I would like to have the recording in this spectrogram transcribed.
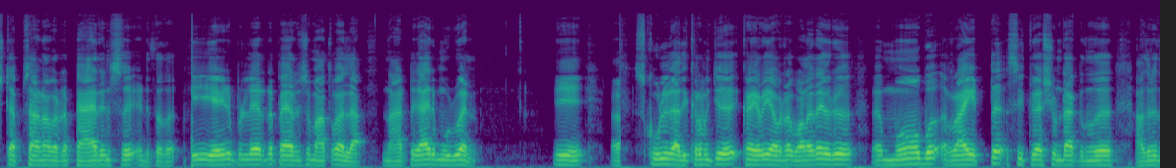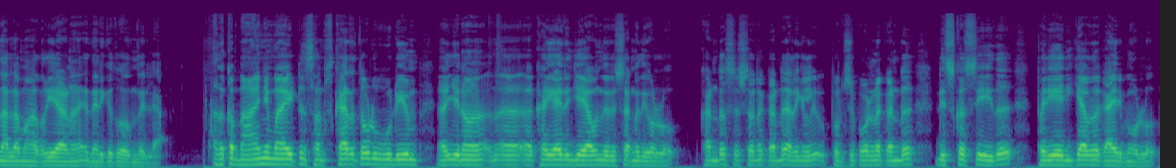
സ്റ്റെപ്സാണ് അവരുടെ പാരൻസ് എടുത്തത്. ഈ ഏഴ് പിള്ളേരുടെ പാരൻസ് മാത്രമല്ല നാട്ടുകാർ മുഴുവൻ ഈ സ്കൂളിൽ അതിക്രമിച്ച് കയറി അവരുടെ വളരെ ഒരു മോബ് റൈറ്റ് സിറ്റുവേഷൻ ഉണ്ടാക്കുന്നത് അതൊരു നല്ല മാതൃകയാണ് എന്നെനിക്ക് തോന്നുന്നില്ല. അതൊക്കെ മാന്യമായിട്ടും സംസ്കാരത്തോടു കൂടിയും യുനോ കൈകാര്യം ചെയ്യാവുന്ന ഒരു സംഗതിയുള്ളൂ. കണ്ട് സിസ്റ്ററിനെ കണ്ട് അല്ലെങ്കിൽ പ്രിൻസിപ്പളിനെ കണ്ട് ഡിസ്കസ് ചെയ്ത് പരിഹരിക്കാവുന്ന കാര്യമേ ഉള്ളൂ.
